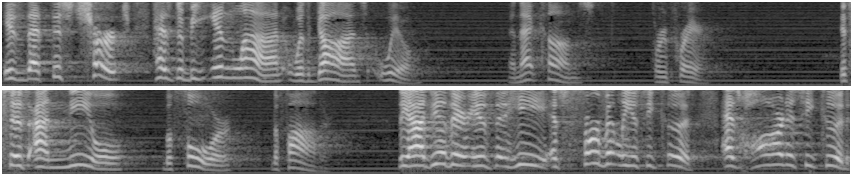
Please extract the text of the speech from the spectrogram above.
is that this church has to be in line with God's will. And that comes through prayer. It says, I kneel before the Father. The idea there is that he, as fervently as he could, as hard as he could,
